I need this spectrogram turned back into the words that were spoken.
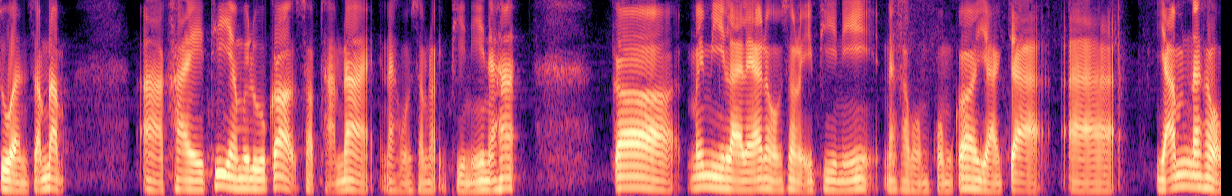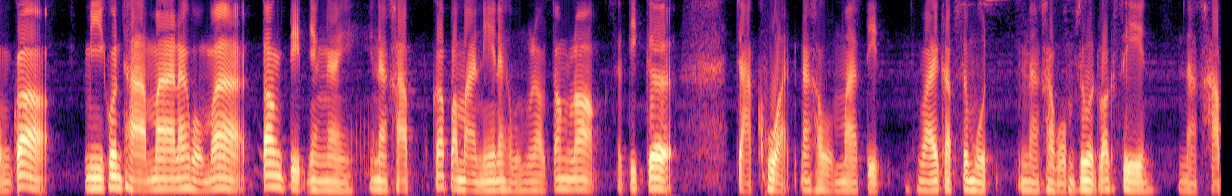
ส่วนสำหรับใครที่ยังไม่รู้ก็สอบถามได้นะครับผมสำหรับ EP นี้นะฮะก็ไม่มีอะไรแล้วนะผมสำหรับ EP นี้นะครับผมผมก็อยากจะ ย้ำนะครับผมก็มีคนถามมานะครับผมว่าต้องติดยังไงนะครับ ก็ประมาณนี้นะครับผมเราต้องลอกสติกเกอร์จากขวดนะครับผมมาติดไว้กับสมุดนะครับผมสมุดวัคซีนนะครับ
